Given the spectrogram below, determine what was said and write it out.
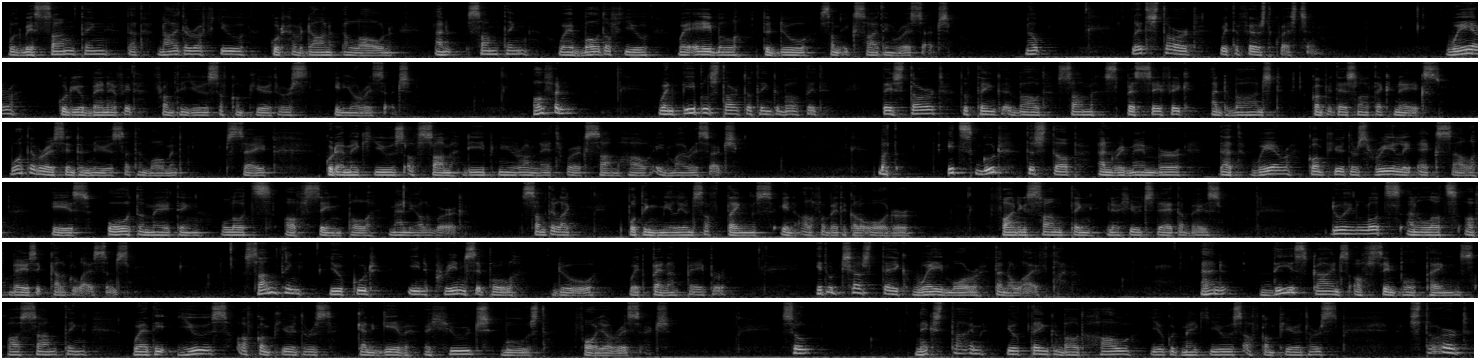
would be something that neither of you could have done alone and something where both of you were able to do some exciting research. Now, let's start with the first question. Where could you benefit from the use of computers in your research? Often, when people start to think about it, they start to think about some specific advanced computational techniques whatever is in the news at the moment, say, could I make use of some deep neural networks somehow in my research? But it's good to stop and remember that where computers really excel is automating lots of simple manual work. Something like putting millions of things in alphabetical order, finding something in a huge database, doing lots and lots of basic calculations. Something you could in principle do with pen and paper. It would just take way more than a lifetime. And these kinds of simple things are something where the use of computers can give a huge boost for your research. So next time you think about how you could make use of computers, Start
